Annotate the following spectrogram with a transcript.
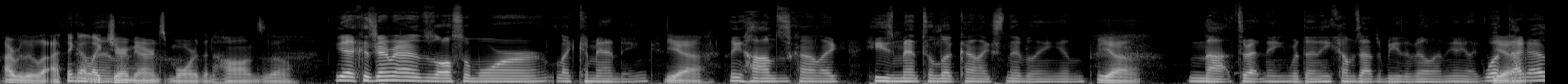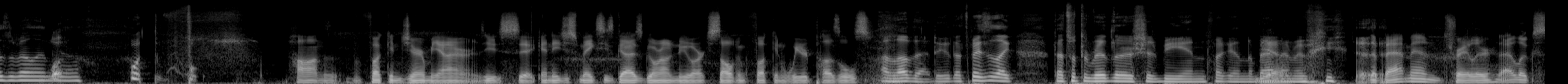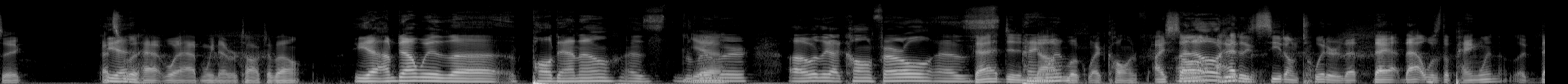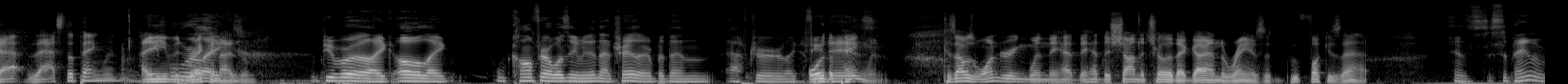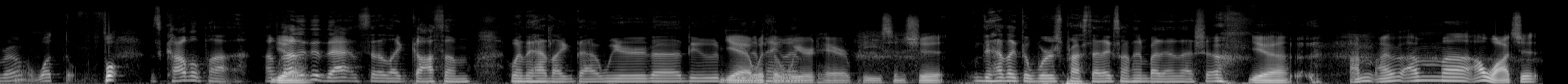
I really like. I think I like Jeremy uh, Irons more than Hans though. Yeah, because Jeremy Irons is also more like commanding. Yeah, I think Hans is kind of like he's meant to look kind of like sniveling and yeah. not threatening, but then he comes out to be the villain. You know, you're like, what? Yeah. That guy was the villain? What? You know? What the fuck? Hans, fucking Jeremy Irons, he's sick, and he just makes these guys go around New York solving fucking weird puzzles. I love that dude. That's basically like that's what the Riddler should be in fucking the Batman movie. the Batman trailer that looks sick. That's Yeah. what hap- what happened. We never talked about. yeah, I'm down with uh, Paul Dano as the Yeah. Riddler. Uh, what they got Colin Farrell as That did not look like Colin. I saw. I, know, had to see it on Twitter that that that was the Penguin. Like that. That's the Penguin. I didn't even were like- recognize him. People were like, "Oh, like Colin Farrell wasn't even in that trailer," but then after like a few Or the days, Penguin. Because I was wondering when they had they had the shot in the trailer that guy in the rain. I said, "Who the fuck is that?" It's, it's the Penguin, bro. What the fuck? It's Cobblepot. I'm Yeah. glad they did that instead of like Gotham when they had like that weird uh, dude. be Yeah, the with Penguin. the weird hair piece and shit. They had like the worst prosthetics on him by the end of that show. Yeah, I'm I'm I'm uh, I'll watch it.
